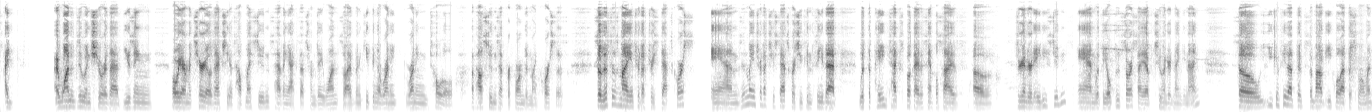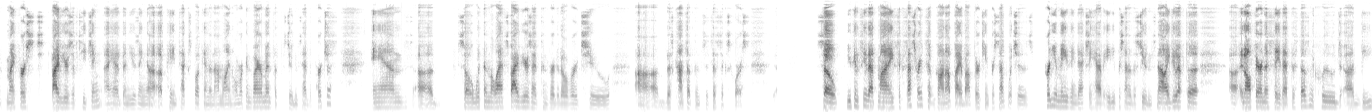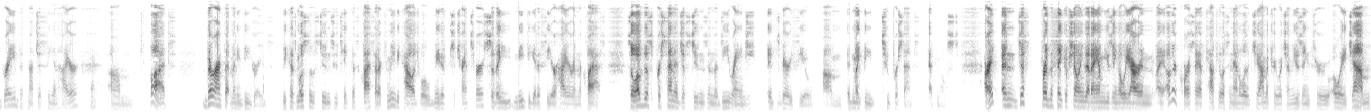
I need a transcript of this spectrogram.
I, I wanted to ensure that using OER materials actually has helped my students having access from day one, so I've been keeping a running, running total of how students have performed in my courses. So this is my introductory stats course, and in my introductory stats course you can see that with the paid textbook I had a sample size of 380 students, and with the open source, I have 299. So you can see that it's about equal at this moment. My first five years of teaching, I had been using a, a paid textbook and an online homework environment that the students had to purchase. And uh, so within the last five years, I've converted over to uh, this concept and statistics course. So you can see that my success rates have gone up by about 13%, which is pretty amazing to actually have 80% of the students. Now, I do have to, uh, in all fairness, say that this does include uh, D grades. It's not just C and higher. Okay. Um, but there aren't that many D grades because most of the students who take this class at our community college will need it to transfer, so they need to get a C or higher in the class. So of this percentage of students in the D range, it's very few. Um, it might be 2% at most. All right, and just for the sake of showing that I am using OER in my other course, I have Calculus and Analytic Geometry, which I'm using through OHM,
